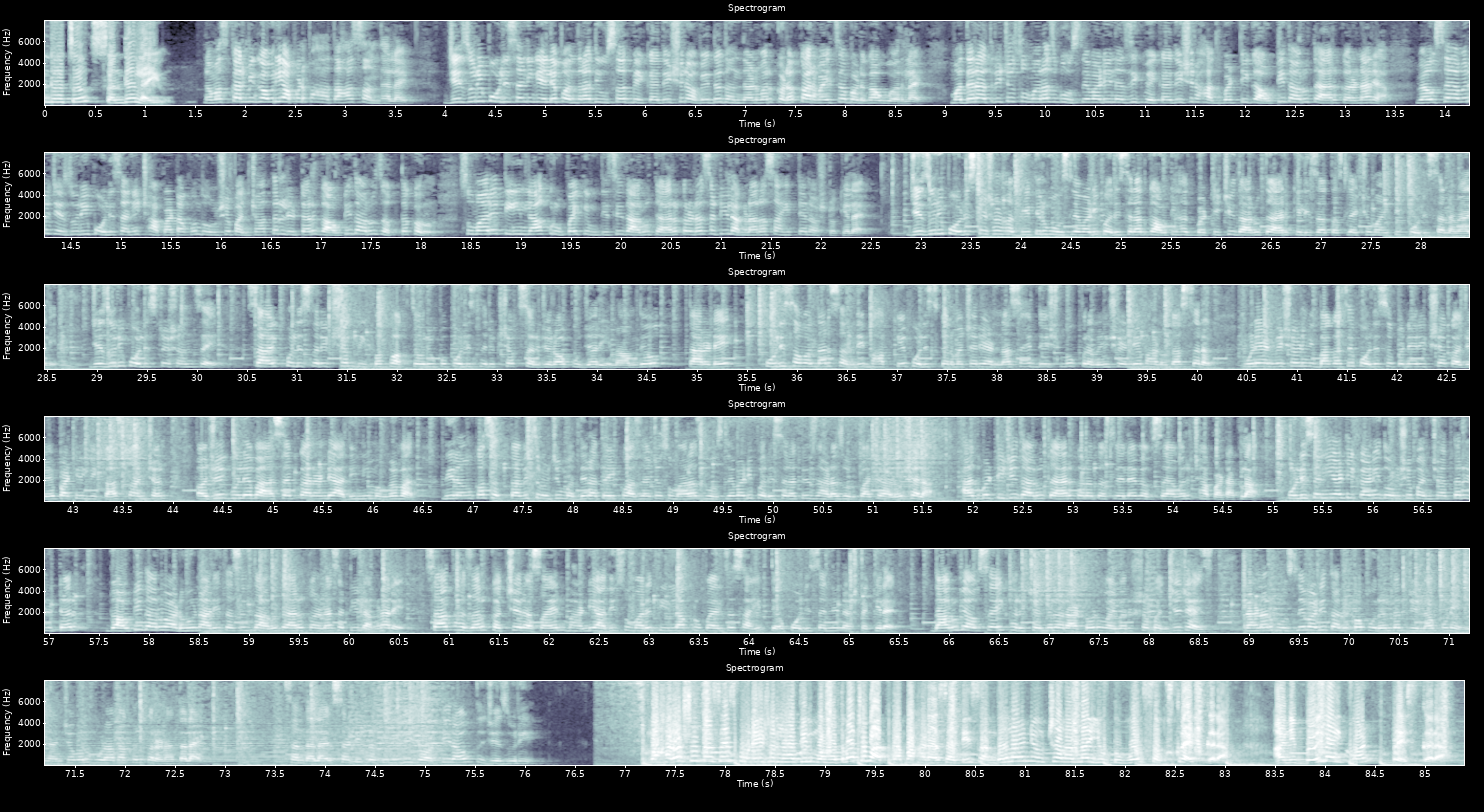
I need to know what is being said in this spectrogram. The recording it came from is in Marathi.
संध्याचं संध्या लाईव्ह नमस्कार मी गौरी. आपण पाहत आहात संध्या लाईव्ह जेजुरी पोलिसांनी गेले पंधरा दिवसात बेकायदेशीर अवैध धंद्यांवर कडक कारवाईचा बडगा उगारलाय. मध्यरात्रीच्या सुमारास भोसलेवाडी नजीक बेकायदेशीर हातबट्टी गावठी दारू तयार करणाऱ्या व्यवसायावर जेजुरी पोलिसांनी छापा टाकून दोनशे पंच्याहत्तर लिटर गावठी दारू जप्त करून सुमारे तीन लाख रुपये किमतीची दारू तयार करण्यासाठी लागणारं साहित्य नष्ट केलंय. जेजुरी पोलीस स्टेशन हद्दीतील भोसलेवाडी परिसरात गावठी हदबट्टीची दारू तयार केली जात असल्याची माहिती पोलिसांना मिळाली. जेजुरी पोलीस स्टेशनचे सहाय्यक पोलीस निरीक्षक दीपक वागचौरे उपपोलीस निरीक्षक सर्जेराव पुजारी नामदेव तारडे पोलीस हवालदार संदीप भापके पोलीस कर्मचारी अण्णासाहेब देशमुख प्रवीण शेंडे भानुदास सरक. पुणे अन्वेषण विभागाचे पोलीस उपनिरीक्षक अजय पाटील विकास कांचन अजय गुले बाळासाहेब कारंडे आदींनी मंगळवार. दिनांक सत्तावीस रोजी मध्यरात्री एक वाजण्याच्या सुमारास भोसलेवाडी परिसरातील झाडाझुडपाच्या आडोशाला हातभट्टीची दारू तयार करत असलेल्या व्यवसायावर छापा टाकला. पोलिसांनी या ठिकाणी दोनशे पंच्याहत्तर लिटर गावठी दारू आढळून आली तसेच दारू तयार करण्यासाठी लागणारे सात हजार कच्चे रसायन भांडी आदी सुमारे तीन लाख रुपयांचे साहित्य पोलिसांनी नष्ट केलंय. दारू व्यावसायिक हरिचंद्र राठोड वयवर्ष पंचेचाळीस राहणार भोसलेवाडी तालुका पुरंदर जिल्हा पुणे यांच्यावर गुन्हा दाखल करण्यात आलाय. संदा लाईव्हसाठी प्रतिनिधी जॉन्टी राऊत जेजुरी. महाराष्ट्र तसेच पुणे जिल्ह्यातील महत्त्वाच्या बातम्या पाहण्यासाठी संध्या लाईव्ह न्यूज चॅनलला यूट्यूबवर सबस्क्राईब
